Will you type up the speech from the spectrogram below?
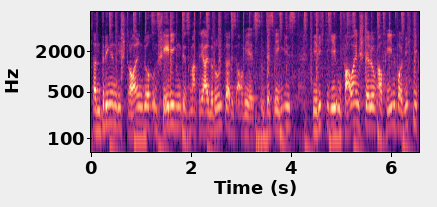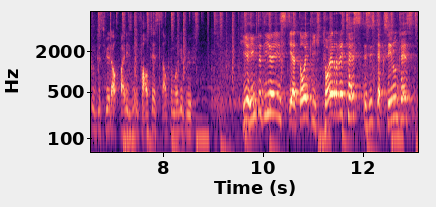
dann dringen die Strahlen durch und schädigen das Material runter, das ABS. Und deswegen ist die richtige UV-Einstellung auf jeden Fall wichtig und das wird auch bei diesen UV-Tests auch nochmal geprüft. Hier hinter dir ist der deutlich teurere Test, das ist der Xenon-Test.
